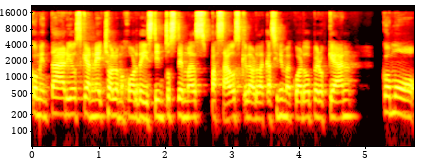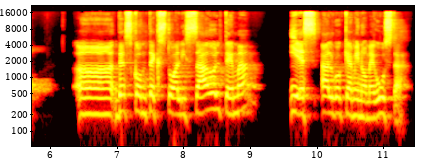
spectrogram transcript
comentarios que han hecho a lo mejor de distintos temas pasados, que la verdad casi ni me acuerdo, pero que han como ah, descontextualizado el tema y es algo que a mí no me gusta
